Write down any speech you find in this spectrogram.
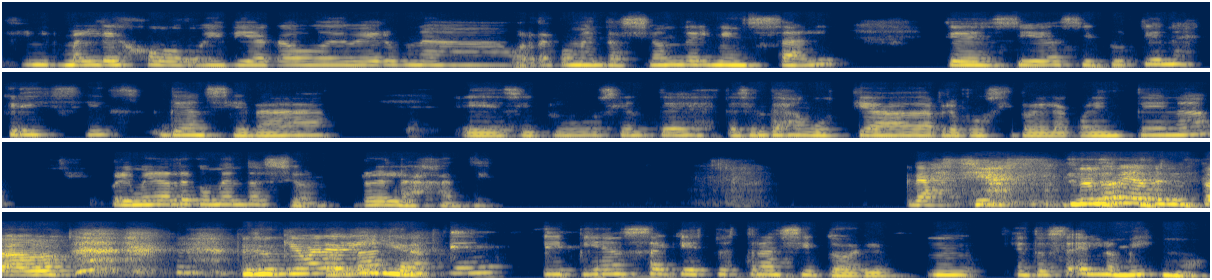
sin ir más lejos, hoy día acabo de ver una recomendación del MinSal que decía, si tú tienes crisis de ansiedad, eh, si tú sientes, te sientes angustiada a propósito de la cuarentena, primera recomendación, relájate. Gracias, no lo había pensado, pero qué maravilla. y piensa que esto es transitorio. Mm, entonces es lo mismo,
